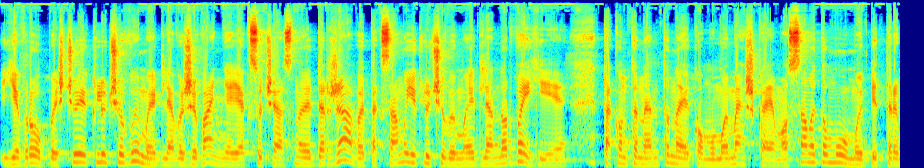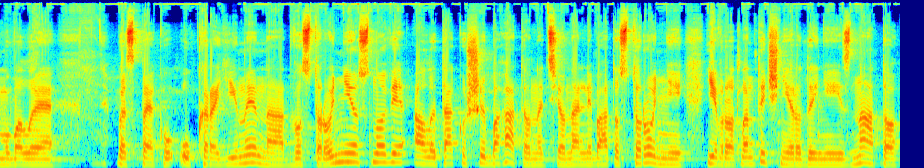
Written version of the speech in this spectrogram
Європи, що є ключовими для виживання як сучасної держави, так само є ключовими і для Норвегії та континенту, на якому ми мешкаємо. Саме тому ми підтримували безпеку України на двосторонній основі, але також і багатонаціональній, багатосторонній євроатлантичній родині із НАТО,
